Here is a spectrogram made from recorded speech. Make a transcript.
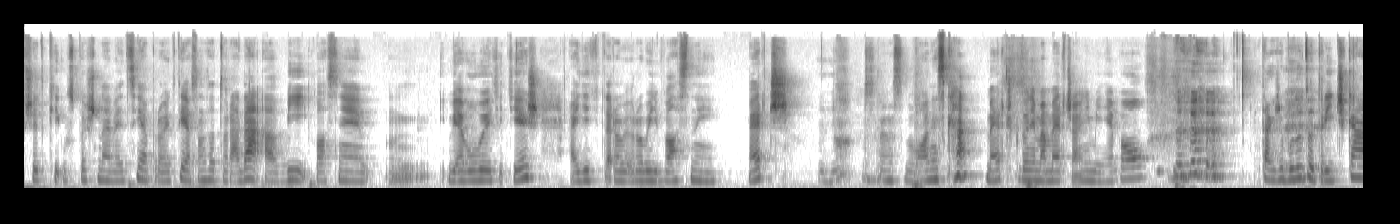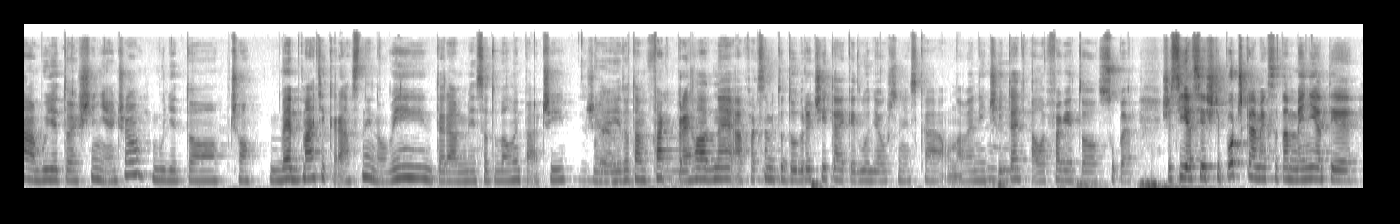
všetky úspešné veci a projekty, ja som za to rada a vy vlastne mm, vy evolvujete tiež a idete teda robiť, vlastný merch, to sa sa volá dneska, merch, kto nemá merch ani by nebol. Takže budú to trička a bude to ešte niečo, bude to čo? Web máte krásny, nový, teda mne sa to veľmi páči, že je to tam fakt prehľadné a fakt sa mi to dobre číta, aj keď ľudia už sú dneska unavení čítať, ale fakt je to super. Že si ja si ešte počkám, jak sa tam menia tie...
